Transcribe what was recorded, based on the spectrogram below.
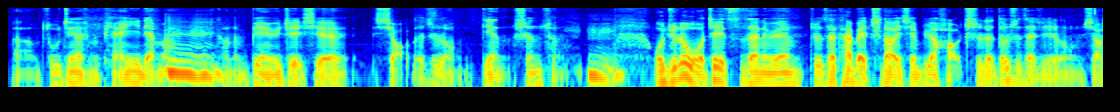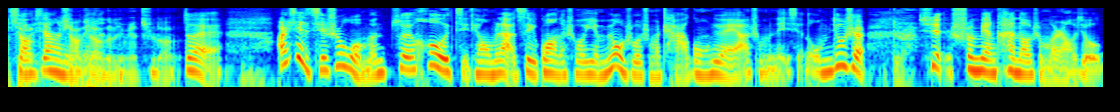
呃租金啊什么便宜一点吧，嗯嗯。可能便于这些小的这种店生存。嗯，我觉得我这次在那边就是在台北吃到一些比较好吃的，都是在这种小小巷巷里面小巷子里面吃到的。对。而且其实我们最后几天我们俩自己逛的时候，也没有说什么查攻略呀什么那些的，我们就是对顺顺便看到什么，然后就。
